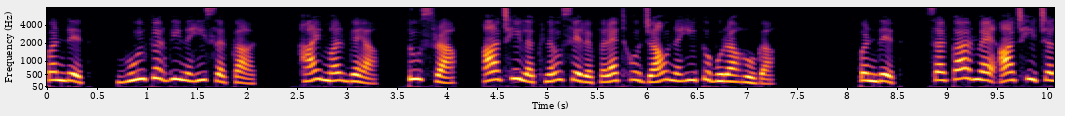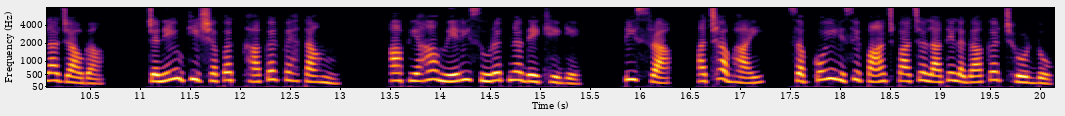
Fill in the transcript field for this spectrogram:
पंडित भूल कर भी नहीं सरकार। हाय, मर गया। दूसरा, आज ही लखनऊ से रेफरेट हो जाओ, नहीं तो बुरा होगा। पंडित, सरकार, मैं आज ही चला जाऊँगा। जनेऊ की शपथ खाकर कहता हूँ, आप यहाँ मेरी सूरत न देखेंगे। तीसरा अच्छा भाई, सब कोई इसे पाँच पाँच लाते लगाकर छोड़ दो।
